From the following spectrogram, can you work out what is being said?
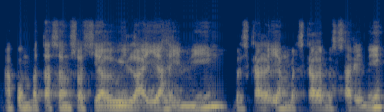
Nah, pembatasan sosial wilayah ini berskala yang berskala besar ini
